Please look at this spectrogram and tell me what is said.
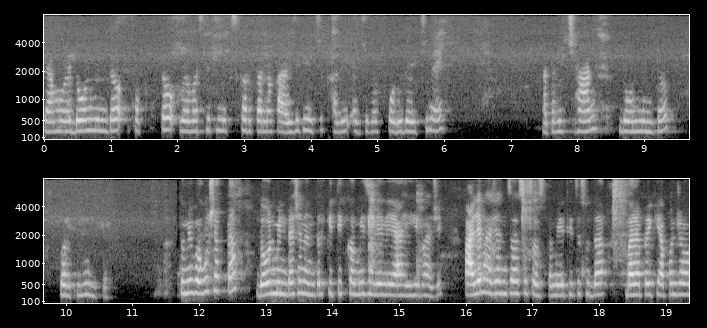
त्यामुळे दोन मिनटं फक्त व्यवस्थित मिक्स करताना काळजी घ्यायची. खाली अजिबात पडू द्यायची नाही. आता मी छान दोन मिनटं परतून घेते तुम्ही बघू शकता दोन मिनटाच्या नंतर किती कमी झालेली आहे ही भाजी. पालेभाज्यांचं असंच असतं मेथीचं सुद्धा बऱ्यापैकी आपण जेव्हा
